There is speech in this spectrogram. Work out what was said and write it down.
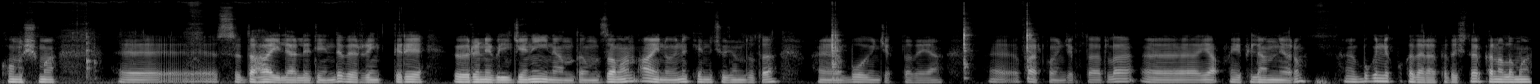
konuşma e, daha ilerlediğinde ve renkleri öğrenebileceğine inandığım zaman aynı oyunu kendi çocuğumda da e, bu oyuncakla veya e, farklı oyuncaklarla e, yapmayı planlıyorum. E, Bugünlük bu kadar arkadaşlar. Kanalıma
